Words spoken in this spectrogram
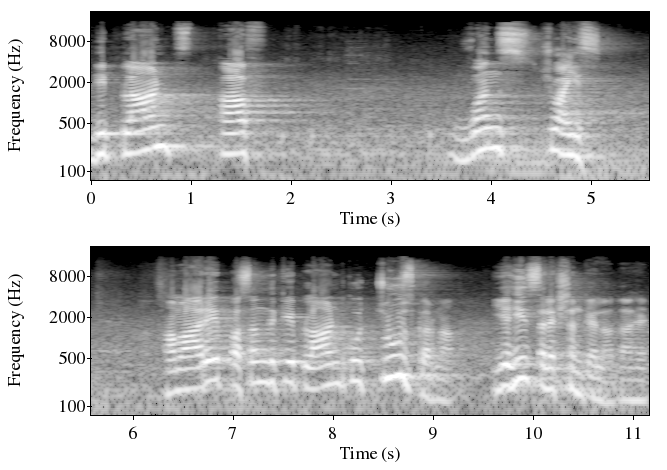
the plants of one's choice. हमारे पसंद के प्लांट को चूज़ करना, यही सिलेक्शन कहलाता है।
